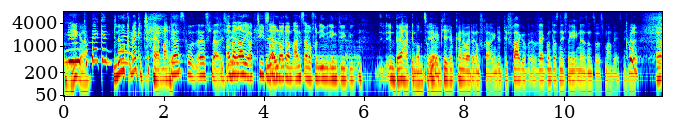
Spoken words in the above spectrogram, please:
Mega. Nuke McIntyre. Nuke McIntyre, Mann. Ja, ist gut, alles klar. Ich, Einfach radioaktiv. So Ja. alle Leute haben Angst, einfach von ihm irgendwie ge- in Bärhack genommen zu Ja, werden. Okay, ich habe keine weiteren Fragen. Die, die Frage, wer Gunthers nächster Gegner ist und so, das machen wir jetzt nicht Cool. mehr.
